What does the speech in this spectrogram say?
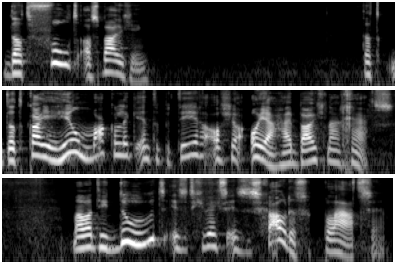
dat voelt als buiging. Dat, dat kan je heel makkelijk interpreteren als je, oh ja, hij buigt naar rechts. Maar wat hij doet, is het gewicht in zijn schouders plaatsen.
